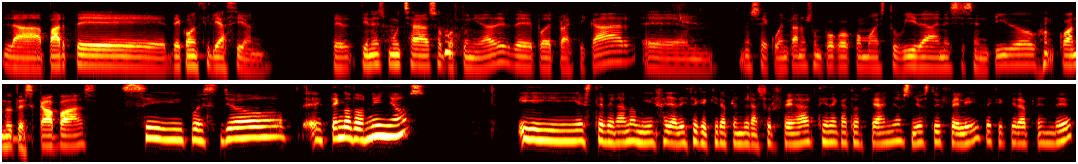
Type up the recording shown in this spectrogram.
la parte de conciliación? ¿Te- ¿Tienes muchas oportunidades de poder practicar? Eh, no sé, cuéntanos un poco cómo es tu vida en ese sentido, cuándo te escapas. Sí, pues yo eh, tengo dos niños y este verano mi hija ya dice que quiere aprender a surfear, tiene 14 años, yo estoy feliz de que quiera aprender.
